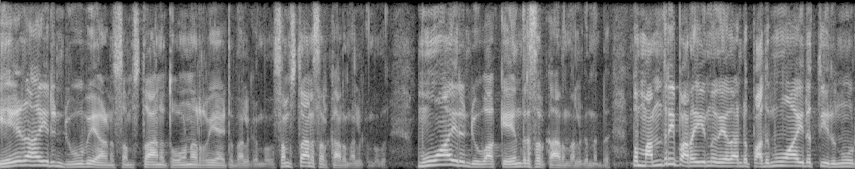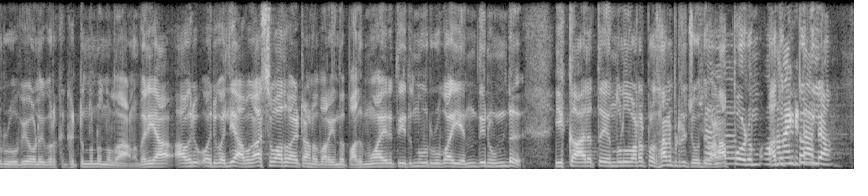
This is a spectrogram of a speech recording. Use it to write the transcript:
ഏഴായിരം രൂപയാണ് സംസ്ഥാനത്ത് ഓണററി ആയിട്ട് നൽകുന്നത് സംസ്ഥാന സർക്കാർ നൽകുന്നത്. മൂവായിരം രൂപ കേന്ദ്ര സർക്കാർ നൽകുന്നുണ്ട്. ഇപ്പം മന്ത്രി പറയുന്നത് ഏതാണ്ട് പതിമൂവായിരത്തി ഇരുന്നൂറ് രൂപയോളം ഇവർക്ക് കിട്ടുന്നുണ്ടെന്നുള്ളതാണ് വലിയ ഒരു ഒരു വലിയ അവകാശവാദമായിട്ടാണ് പറയുന്നത്. പതിമൂവായിരത്തി ഇരുന്നൂറ് രൂപ എന്തിനുണ്ട് ഈ കാലത്ത് എന്നുള്ളത് വളരെ പ്രധാനപ്പെട്ട ഒരു ചോദ്യമാണ്. അപ്പോഴും അത് കിട്ടുന്നില്ല.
